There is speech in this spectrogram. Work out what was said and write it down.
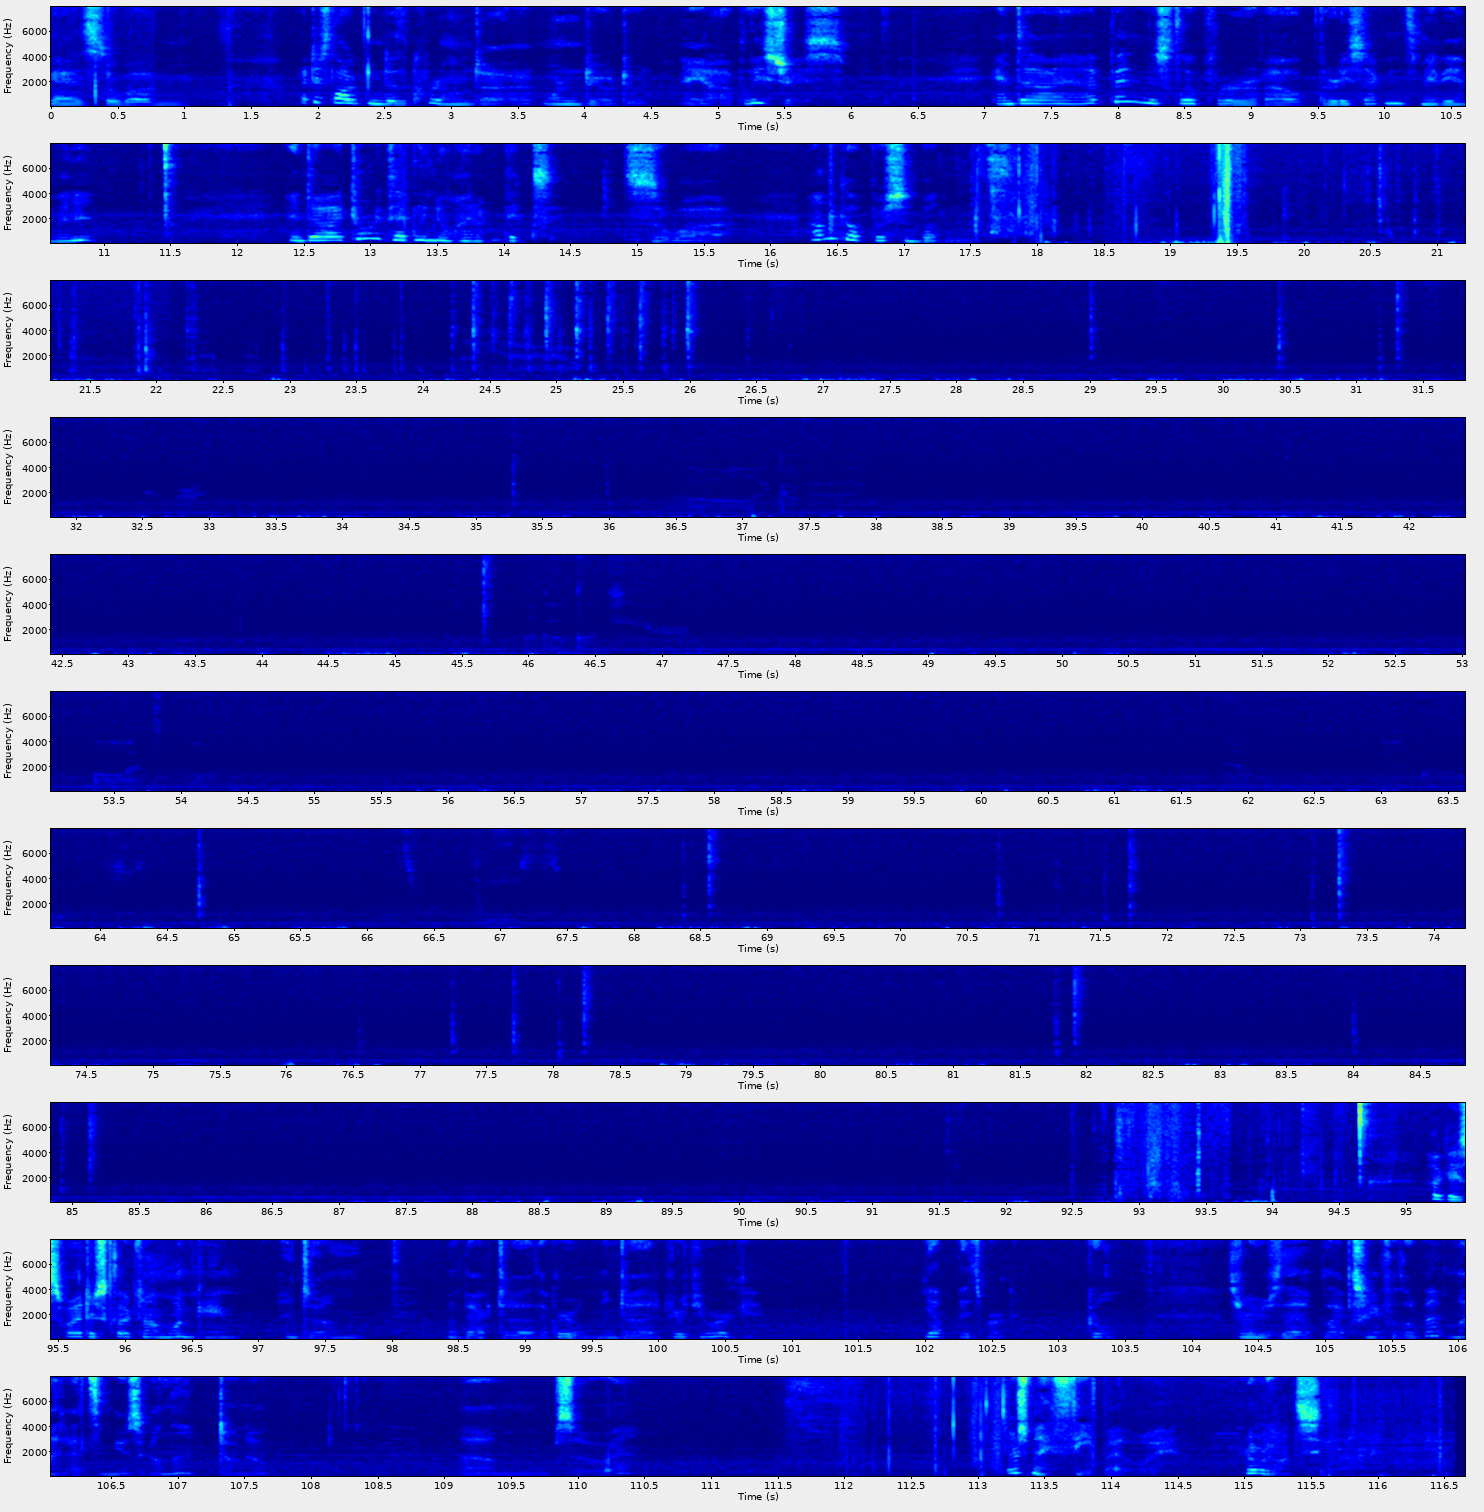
Hey guys, so um, I just logged into the crew and uh, wanted to go do a uh, police chase. And uh, I've been in this loop for about 30 seconds, maybe a minute. And uh, I don't exactly know how to fix it. So uh, I'm gonna go push some buttons. Okay, so I just clicked on one game and um, went back to the crew and uh, it appears to be working. Yep, it's working. Cool. So there's that black screen for a little bit. Might add some music on that. Don't know. Um, so yeah. There's my feet, by the way. Nobody wants to see that.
